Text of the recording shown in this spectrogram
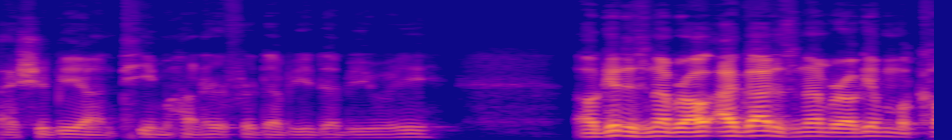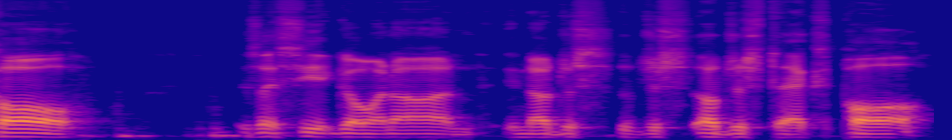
I should be on Team Hunter for WWE. I'll get his number. i have got his number. I'll give him a call as I see it going on, and I'll just, I'll just, I'll just text Paul.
